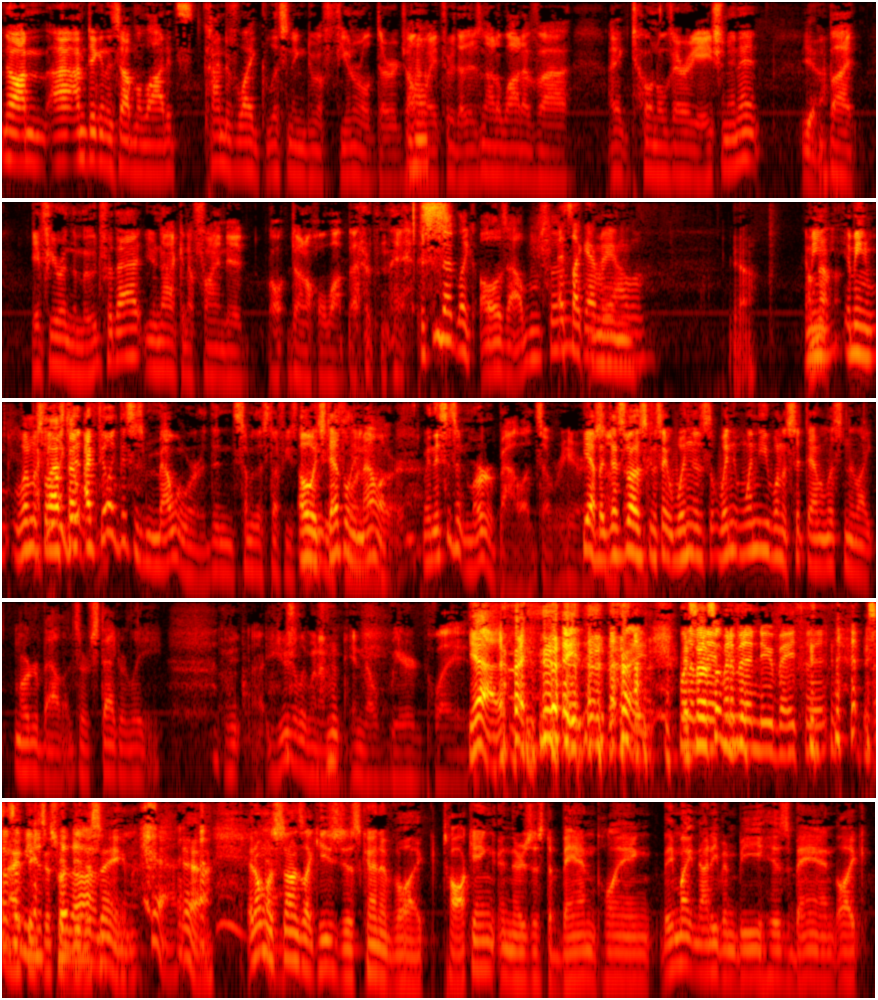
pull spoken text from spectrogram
No, I'm I- I'm digging this album a lot. It's kind of like listening to a funeral dirge all the way through. That there's not a lot of uh, I think tonal variation in it, Yeah. but if you're in the mood for that, you're not going to find it done a whole lot better than this. Isn't that like all his albums though? It's like every I mean, album. yeah. I mean, I'm not- I mean, when was the last like time? thi- I feel like this is mellower than some of the stuff he's. Oh, it's definitely before, though. mellower. I mean, this isn't murder ballads over here. yeah, or but that's what I was gonna say. When is when when do you want to sit down and listen to like murder ballads or Stagger Lee? I mean, uh, usually when I'm in a weird place. Yeah, right, right, right. When I'm, in, a- when I'm in a new basement. it's not And I something you think just this would put be the on. same. Yeah. Yeah. It almost sounds like he's just kind of like talking and there's just a band playing. They might not even be his band. Like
